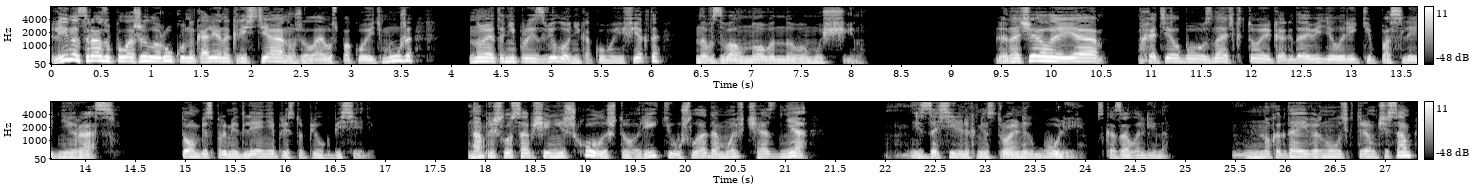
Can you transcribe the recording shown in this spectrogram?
Лина сразу положила руку на колено Кристиану, желая успокоить мужа, но это не произвело никакого эффекта на взволнованного мужчину. «Для начала я Хотел бы узнать, кто и когда видел Рикки последний раз. Том без промедления приступил к беседе. Нам пришло сообщение из школы, что Рикки ушла домой в час дня из-за сильных менструальных болей, сказала Лина. Но когда я вернулась к трем часам,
